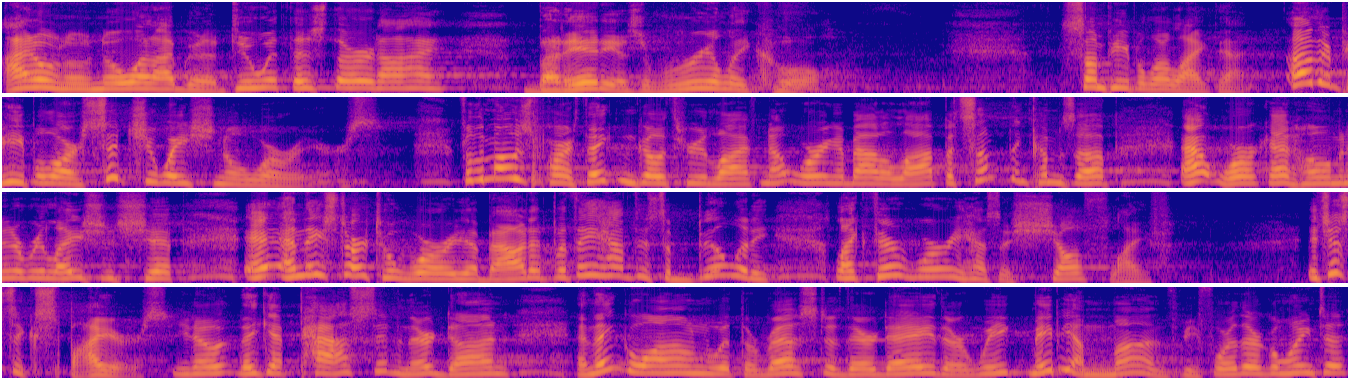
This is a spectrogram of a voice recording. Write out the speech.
I don't know what I'm going to do with this third eye, but it is really cool. Some people are like that. Other people are situational worriers. For the most part, they can go through life not worrying about a lot, but something comes up at work, at home, in a relationship, and, and they start to worry about it. But they have this ability, like their worry has a shelf life it just expires. You know, they get past it and they're done, and they go on with the rest of their day, their week, maybe a month before they're going to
